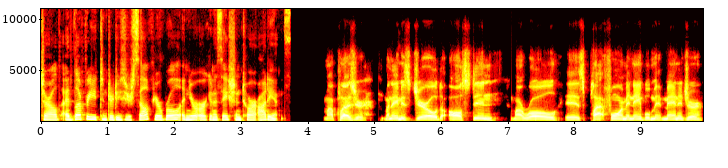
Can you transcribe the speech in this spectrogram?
Gerald, I'd love for you to introduce yourself, your role, and your organization to our audience. My pleasure. My name is Gerald Alston. My role is Platform Enablement Manager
